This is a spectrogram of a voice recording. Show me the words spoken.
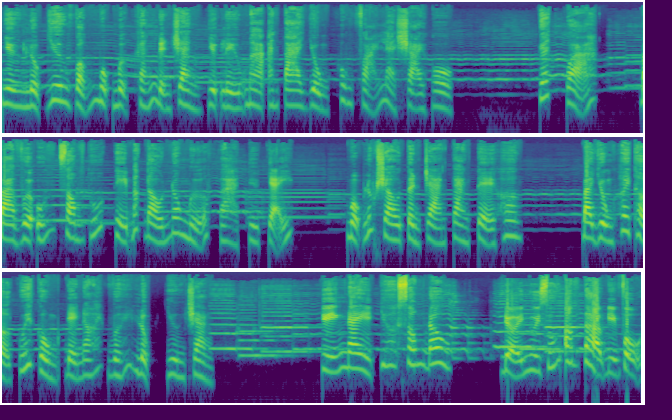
nhưng Lục Dương vẫn một mực khẳng định rằng dược liệu mà anh ta dùng không phải là sài hồ. Kết quả, bà vừa uống xong thuốc thì bắt đầu nôn mửa và tiêu chảy. Một lúc sau tình trạng càng tệ hơn. Bà dùng hơi thở cuối cùng để nói với Lục Dương rằng Chuyện này chưa xong đâu. Đợi người xuống âm tào địa phủ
